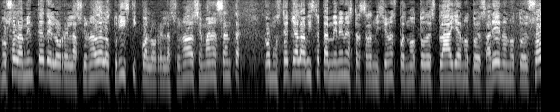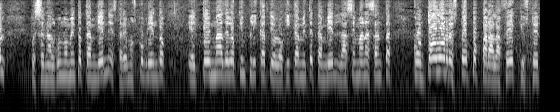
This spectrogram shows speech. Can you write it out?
no solamente de lo relacionado a lo turístico, a lo relacionado a Semana Santa, como usted ya lo ha visto también en nuestras transmisiones, pues no todo es playa, no todo es arena, no todo es sol, pues en algún momento también estaremos cubriendo el tema de lo que implica teológicamente también la Semana Santa, con todo respeto para la fe que usted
